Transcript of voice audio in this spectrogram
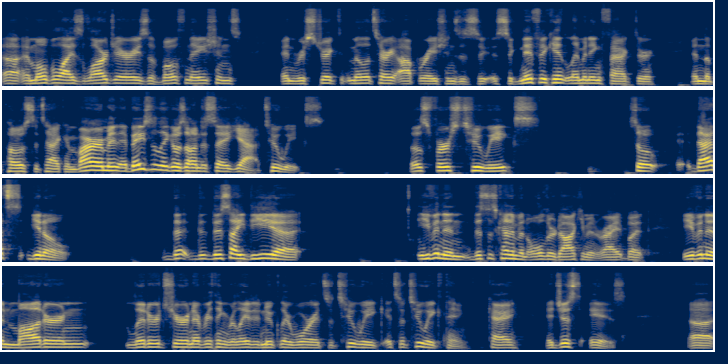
uh, immobilize large areas of both nations and restrict military operations is a significant limiting factor in the post attack environment. It basically goes on to say, yeah, two weeks. Those first two weeks. So that's, you know, this idea, even in this is kind of an older document, right? But even in modern literature and everything related to nuclear war, it's a two week, it's a two week thing. Okay. It just is. Uh,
